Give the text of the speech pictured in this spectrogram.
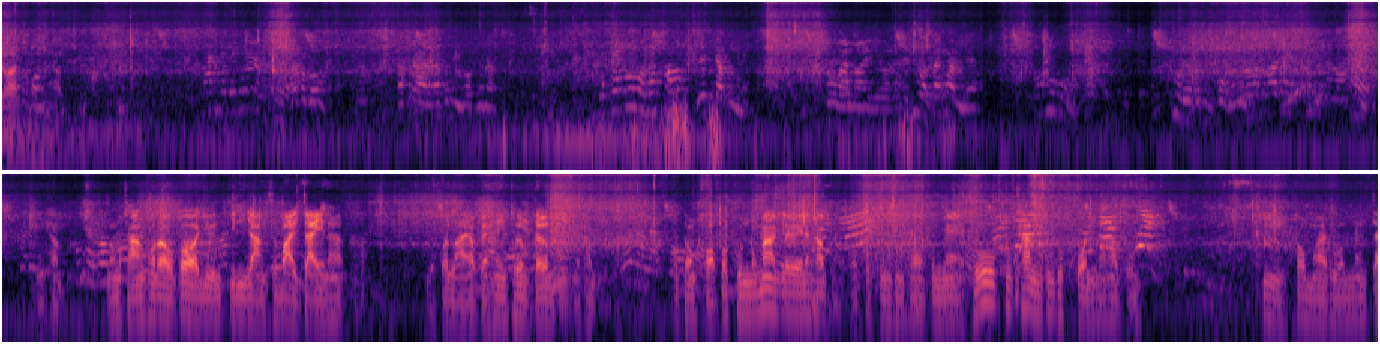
ยอดนะครับนี่ครับน้องช้างของเราก็ยืนกินอย่างสบายใจนะครับ เดี๋ยวก็ไลน์เอาไปให้เพิ่มเติมอีกนะครับ ต้องขอบพระคุณมากๆเลยนะครับ ขอบพระคุณคุณพ่อคุณแม่ทุกทุกท่านทุกทุกๆคนนะครับผม ที่เข้ามารวมน้ำใจ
